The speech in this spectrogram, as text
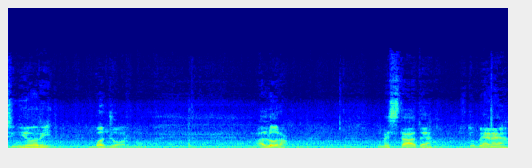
Signori, buongiorno. Allora, come state? Tutto bene?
